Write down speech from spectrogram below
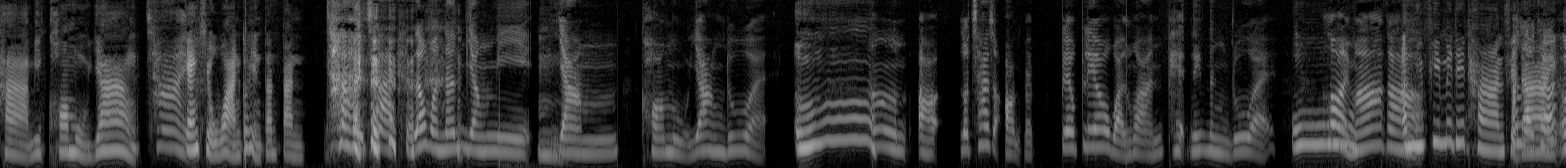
ข่า มีคอหมูย่างใช่แกงเขียวหวานก็เห็นตันตันใช่ใช่ แล้ววันนั้นยังมีอืมยำคอหมูย่างด้วย เออเออออก รสชาติจะออกแบบเปรี้ยวๆ หวานๆ เผ็ดนิดนึงด้วยออร่อยมากอะ อันนี้พี่ไม่ได้ทานเสียอ๋อเหรอดายคะเอ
